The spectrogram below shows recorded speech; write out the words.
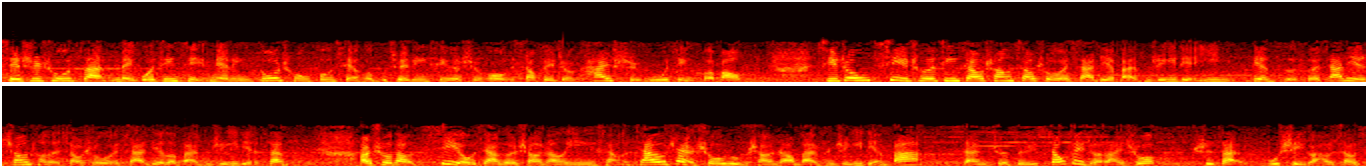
显示出在美国经济面临多重风险和不确定性的时候，消费者开始捂紧荷包。其中，汽车经销商销售额下跌百分之一点一，电子和家电商场的销售额下跌了百分之一点三，而受到汽油价格上涨的影响，加油站收入上涨百分之一点八，但这对于消费者来说，实在不是一个好消息。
